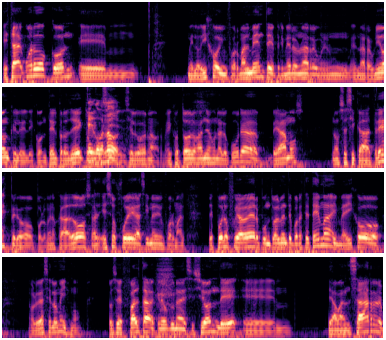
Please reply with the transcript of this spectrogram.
Está de acuerdo con, eh, me lo dijo informalmente, primero en una, reunión, en una reunión que le, le conté el proyecto. ¿El dijo, gobernador? Sí, sí, el gobernador. Me dijo, todos los años es una locura, veamos. No sé si cada tres, pero por lo menos cada dos. Eso fue así medio informal. Después lo fui a ver puntualmente por este tema y me dijo, no, le voy a decir lo mismo. Entonces falta, creo que una decisión de, eh, de avanzar,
